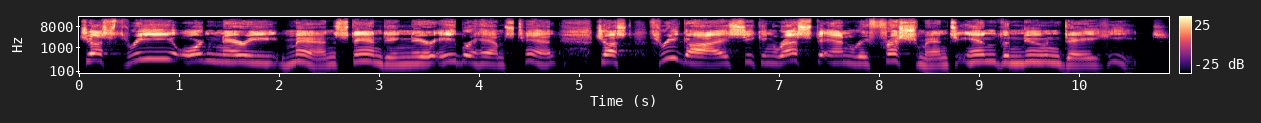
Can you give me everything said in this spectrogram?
just three ordinary men standing near Abraham's tent, just three guys seeking rest and refreshment in the noonday heat.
